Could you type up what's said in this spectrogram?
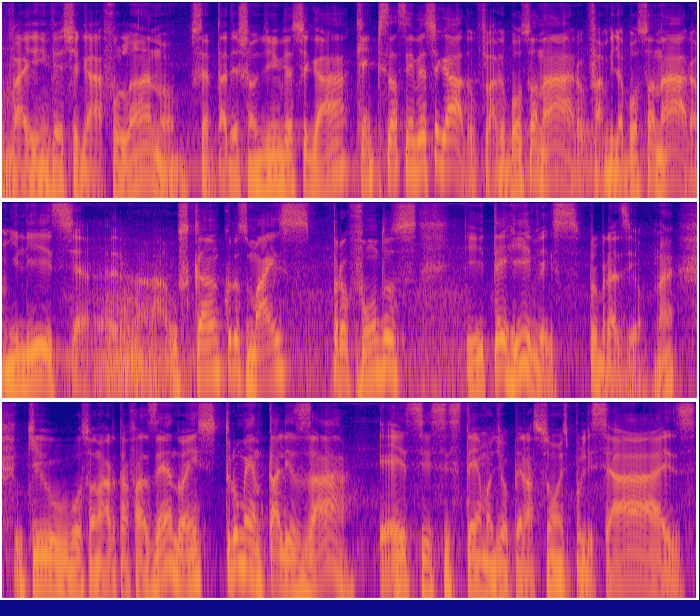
vai investigar fulano, você está deixando de investigar quem precisa ser investigado. Flávio Bolsonaro, família Bolsonaro, a milícia, eh, os cancros mais profundos e terríveis para o Brasil. Né? O que o Bolsonaro está fazendo é instrumentalizar esse sistema de operações policiais,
